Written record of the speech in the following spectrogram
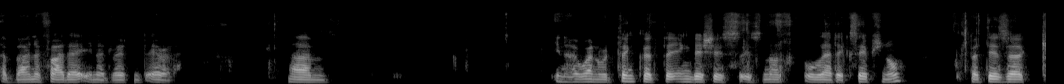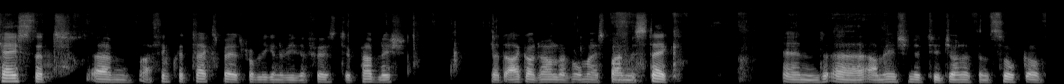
a bona fide inadvertent error? Um, you know, one would think that the English is, is not all that exceptional, but there's a case that um, I think the taxpayer is probably going to be the first to publish that I got hold of almost by mistake. And uh, I mentioned it to Jonathan Silk of,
